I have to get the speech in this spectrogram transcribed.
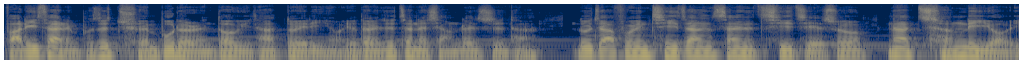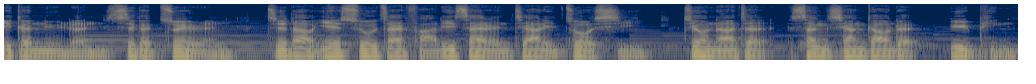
法利赛人不是全部的人都与他对立哦，有的人是真的想认识他。路加福音七章三十七节说：“那城里有一个女人是个罪人，知道耶稣在法利赛人家里坐席，就拿着盛香膏的玉瓶。”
